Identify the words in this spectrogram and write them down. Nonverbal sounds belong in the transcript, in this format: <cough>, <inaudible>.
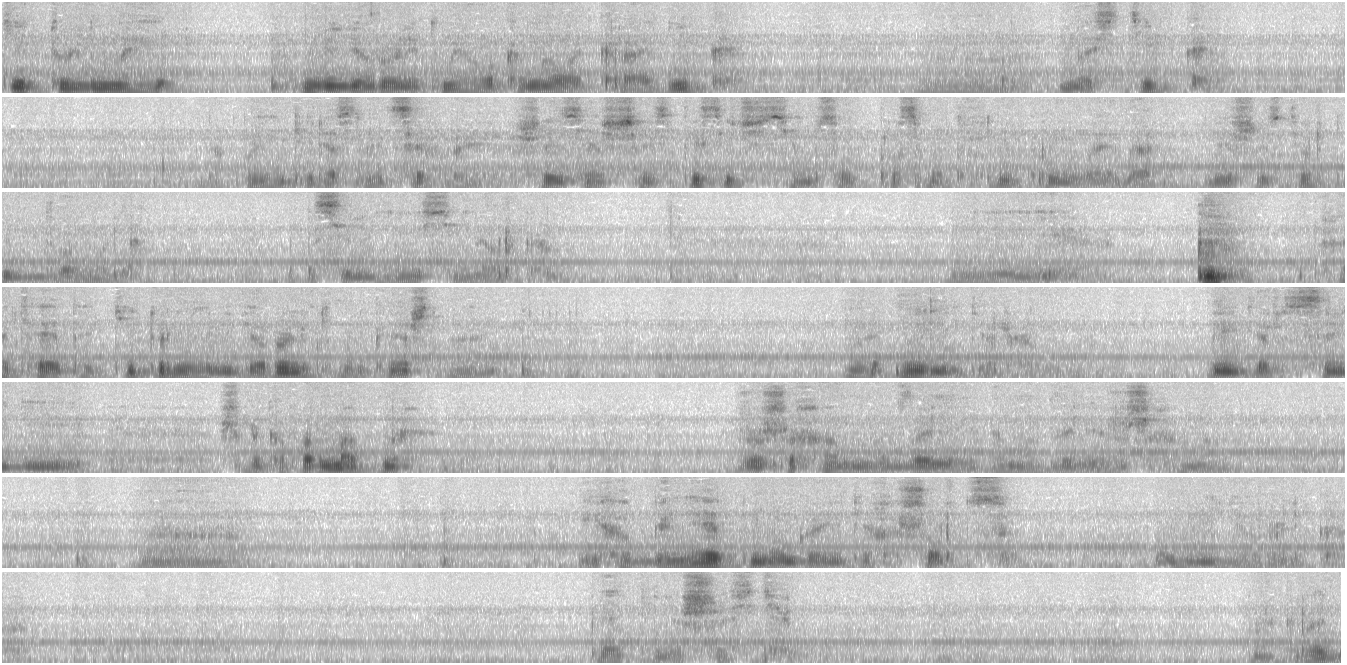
Титульный видеоролик моего канала Крадик достиг такой интересной цифры. 66 700 просмотров. Ну, круглая, да? Две шестерки, два нуля. Посередине семерка. И <clears throat> хотя это титульный видеоролик, но, конечно, не лидер. Лидер среди широкоформатных Жошахан Мавзолей, да, Мавзолей Жошахана. Их обгоняет много этих шортс видеороликов. Пять или шесть. Вообще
